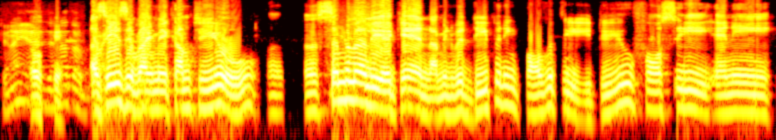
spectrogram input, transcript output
Can I add Okay. another bright Aziz, if? I may come to you, uh, uh, similarly again, I mean, with deepening poverty, do you foresee any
